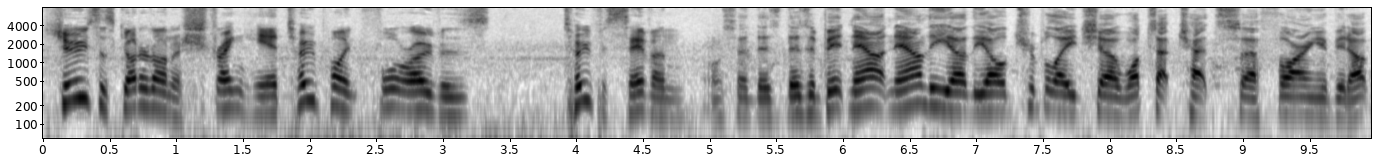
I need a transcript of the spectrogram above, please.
Hughes has got it on a string here, 2.4 overs, two for seven. Well, so there's there's a bit now. Now the uh, the old Triple H uh, WhatsApp chats uh, firing a bit up.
